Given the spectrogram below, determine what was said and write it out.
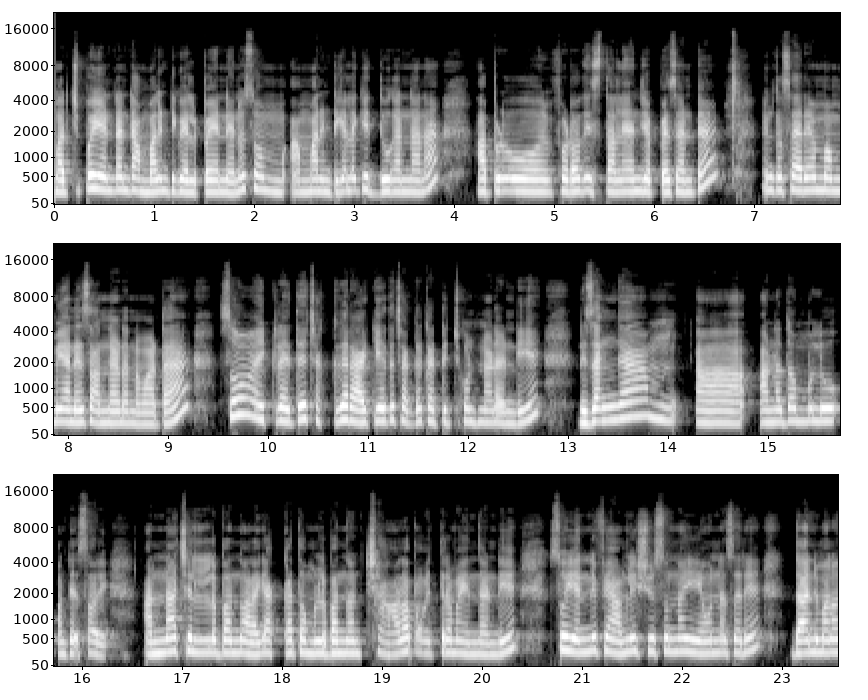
మర్చిపోయి ఏంటంటే అమ్మాళ్ళింటికి వెళ్ళిపోయాను నేను. సో, అమ్మాళ్ళ ఇంటికి ఇద్దువు నాన్న అప్పుడు ఫోటో తీస్తానులే అని చెప్పేసి అంటే ఇంకా సరే మమ్మీ అనేసి అన్నాడనమాట. సో, ఇక్కడైతే చక్కగా రాఖీ అయితే చక్కగా కట్టించుకుంటున్నాడండి. నిజంగా అన్నదమ్ములు అంటే సారీ అన్న చెల్లెల బంధం అలాగే అక్క తమ్ముళ్ళ బంధం చాలా పవిత్రమైందండి. సో, ఎన్ని ఫ్యామిలీ ఇష్యూస్ ఉన్నా ఏమున్నా సరే దాన్ని మనం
